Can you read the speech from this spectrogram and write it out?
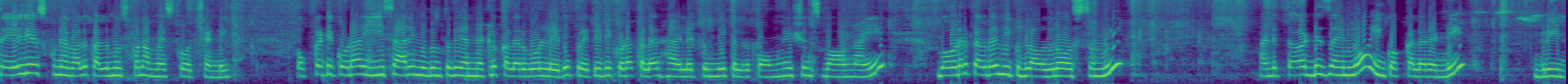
సేల్ చేసుకునే వాళ్ళు కళ్ళు మూసుకొని అమ్మేసుకోవచ్చండి. ఒక్కటి కూడా ఈ సారీ మిగులుతుంది అన్నట్లు కలర్ కూడా లేదు. ప్రతిదీ కూడా కలర్ హైలైట్ ఉంది కలర్ కాంబినేషన్స్ బాగున్నాయి. బోర్డర్ కలరే మీకు బ్లౌజ్లో వస్తుంది. అండ్ థర్డ్ డిజైన్లో ఇంకొక కలర్ అండి. Green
